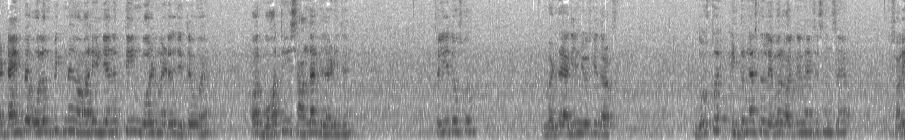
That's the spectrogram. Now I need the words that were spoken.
टाइम पे ओलंपिक में हमारे इंडिया ने तीन गोल्ड मेडल जीते हुए हैं और बहुत ही शानदार खिलाड़ी थे। चलिए दोस्तों, बढ़ते हैं अगली न्यूज़ की तरफ़। दोस्तों इंटरनेशनल लेबर ऑर्गेनाइजेशन से सॉरी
